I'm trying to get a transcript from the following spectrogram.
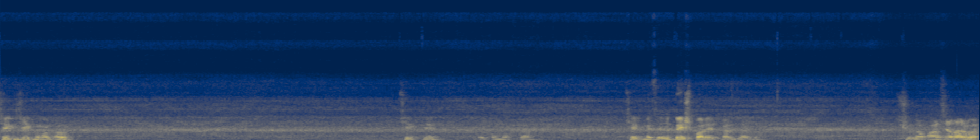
Çekecek mi bakalım? Çekti. Eco modda. Çekmeseydi 5 para etmezlerdi. Şurada parçalar var.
